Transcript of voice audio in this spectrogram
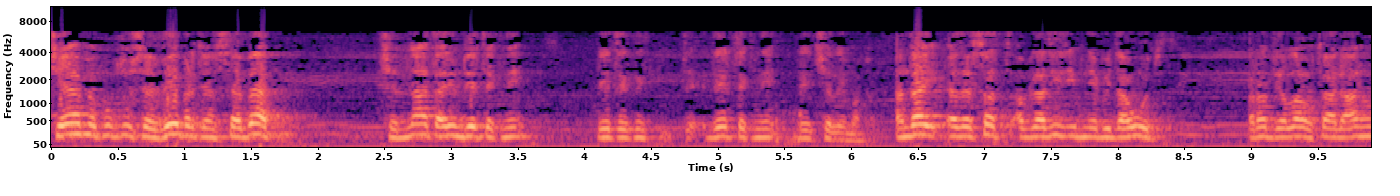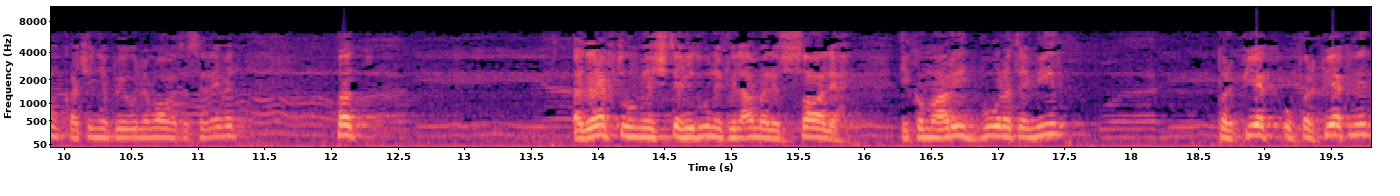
që me kuptu se veprat janë sebep, që ne të arrijmë dhe të këni, deri tek deri tek një një qëllim. Andaj edhe sot Abdulaziz ibn Abi Daud radhiyallahu ta'ala anhu ka qenë një prej ulemave të selefit, thotë Adraktuhum yajtahidun fi al-amal as-salih, i kam arrit burrat e mirë përpjek u përpjeknin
